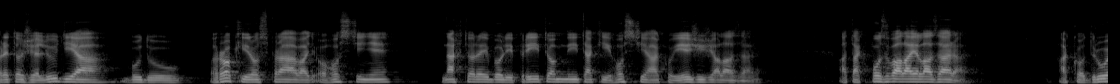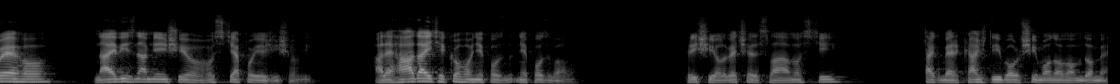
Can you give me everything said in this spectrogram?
Pretože ľudia budú roky rozprávať o hostine, na ktorej boli prítomní takí hostia ako Ježiš a Lazar. A tak pozval aj Lazara ako druhého najvýznamnejšieho hostia po Ježišovi. Ale hádajte, koho nepozval prišiel večer slávnosti, takmer každý bol v Šimonovom dome.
